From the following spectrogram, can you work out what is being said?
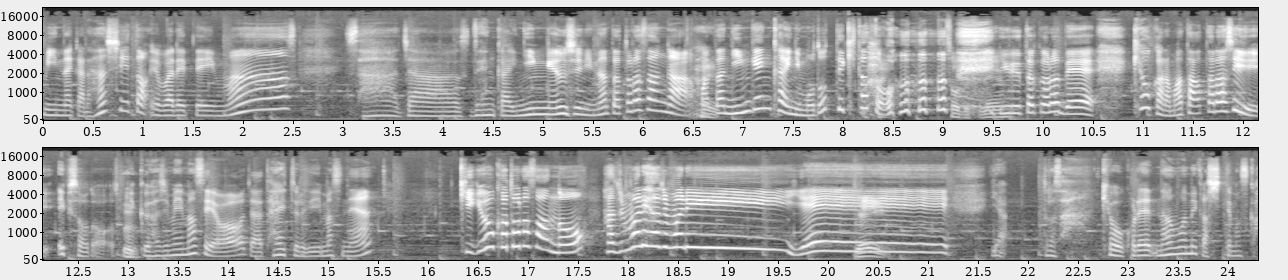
みんなからハッシーと呼ばれていますさあじゃあ前回人間不信になったトラさんがはい。また人間界に戻ってきたと、そうですい、ね。うところで今日からまた新しいエピソードトピック始めますよ、じゃあタイトルで言いますね。起業家トラさんの始まり始まり。イエーイ。いやトラさん今日これ何話目か知ってますか？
